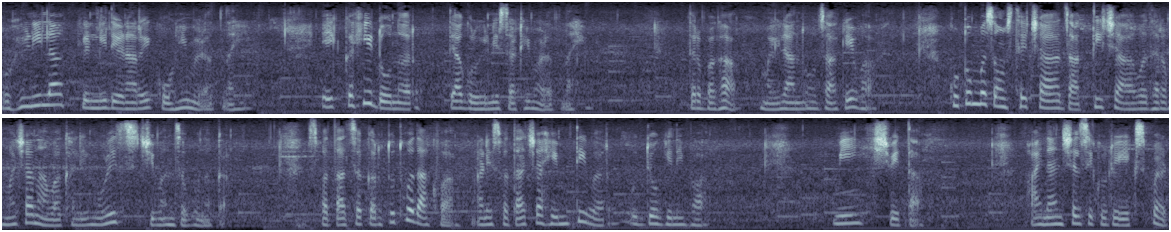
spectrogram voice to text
गृहिणीला किडनी देणारे कोणी मिळत नाही एकही डोनर त्या गृहिणीसाठी मिळत नाही. तर बघा महिलांनो जागे व्हा. कुटुंब संस्थेच्या जातीच्या व धर्माच्या नावाखाली मुळीच जीवन जगू नका. स्वतःचं कर्तृत्व दाखवा आणि स्वतःच्या हिमतीवर उद्योगिनी व्हा. मी श्वेता फायनान्शियल सिक्युरिटी एक्सपर्ट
